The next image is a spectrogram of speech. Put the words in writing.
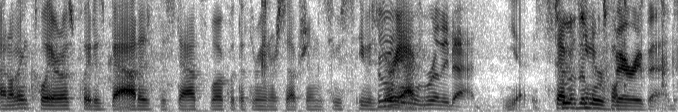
I don't think Collaros played as bad as the stats look with the three interceptions. He was he was Two very of them accurate. were really bad. Yeah, Two of 17 them were 20 very bad.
